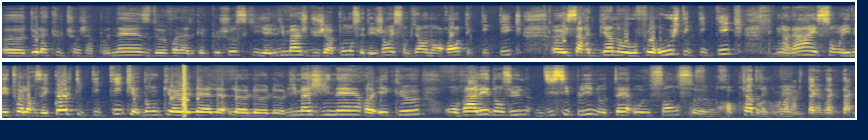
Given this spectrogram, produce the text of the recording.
de la culture japonaise de voilà de quelque chose qui est l'image du Japon c'est des gens ils sont bien en rang tic tic tic ils s'arrêtent bien au feu rouge tic tic tic voilà ils sont ils nettoient leurs écoles tic tic tic donc l'imaginaire et que on va aller dans une discipline au, au sens euh, cadré. voilà, tac, tac, tac.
